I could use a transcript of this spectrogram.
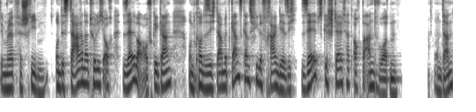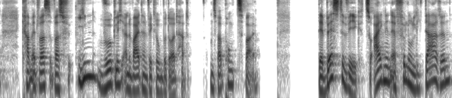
dem Rap verschrieben und ist darin natürlich auch selber aufgegangen und konnte sich damit ganz, ganz viele Fragen, die er sich selbst gestellt hat, auch beantworten. Und dann kam etwas, was für ihn wirklich eine Weiterentwicklung bedeutet hat. Und zwar Punkt 2. Der beste Weg zur eigenen Erfüllung liegt darin,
